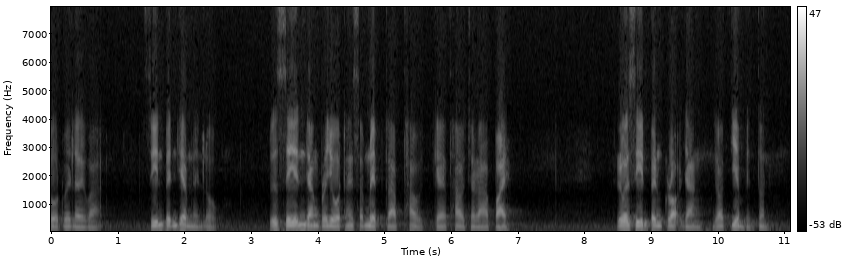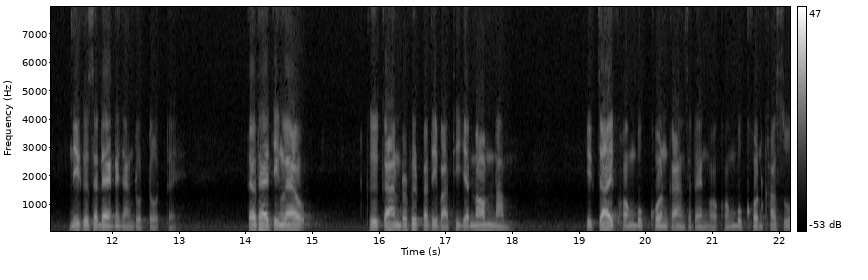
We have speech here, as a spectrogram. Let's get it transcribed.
ดดๆไว้เลยว่า ศีลเป็นเยี่ยมในโลก หรือศีลยังประโยชน์ให้สำเร็จตราบเท่าแก่เท่าชราไป หรือว่าศีลเป็นเกราะอย่างยอดเยี่ยมเป็นต้น นี่คือแสดงกันอย่างโดดๆเลย แต่แท้จริงแล้วคือการประพฤติปฏิบัติที่จะน้อมนำจิตใจของบุคคลการแสดงออกของบุคคลเข้าสู่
